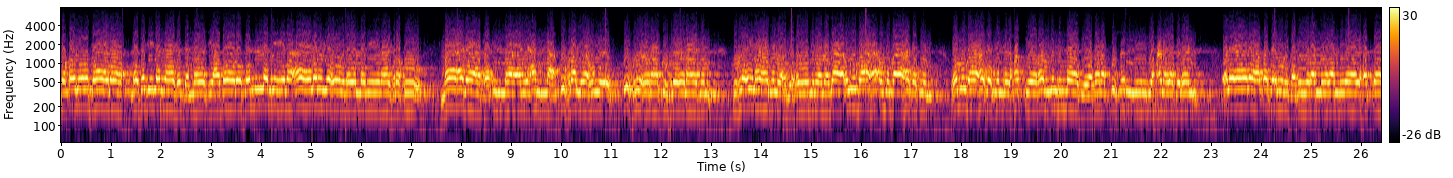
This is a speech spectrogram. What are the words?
فقوله تعالى لتجدن أشد الناس عداوة للذين آمنوا اليهود والذين أشركوا. ما ذاك إلا لأن كفر اليهود كفر عنا كفر عناد كفر عناد وجحود ومباهة ومباهة للحق وغمد للناس وتنقص بحملة العلم. ولهذا قتلوا كثيرا من الأنبياء حتى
